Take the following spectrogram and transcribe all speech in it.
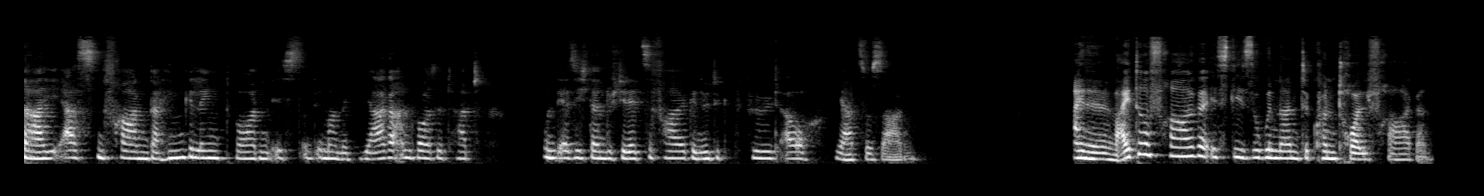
drei ersten Fragen dahingelenkt worden ist und immer mit Ja geantwortet hat und er sich dann durch die letzte Frage genötigt fühlt, auch Ja zu sagen. Eine weitere Frage ist die sogenannte Kontrollfrage.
